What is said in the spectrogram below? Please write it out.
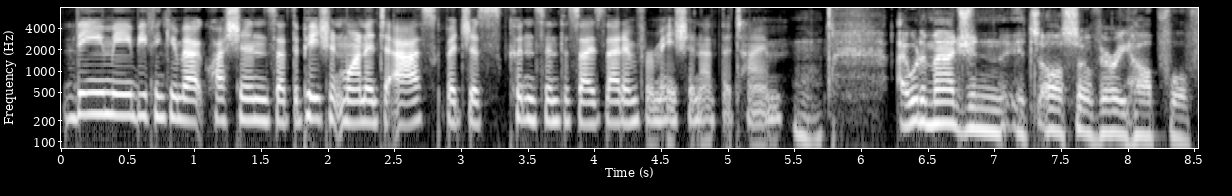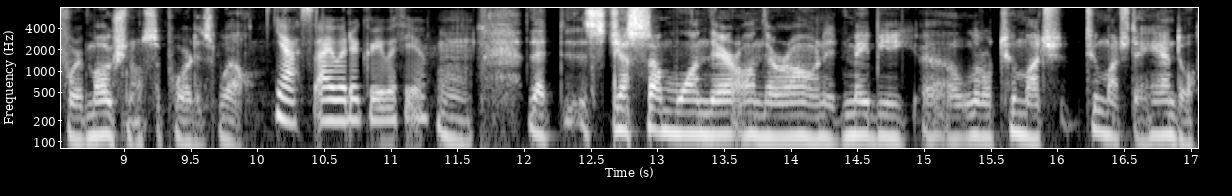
they may be thinking about questions that the patient wanted to ask but just couldn't synthesize that information at the time. Mm. I would imagine it's also very helpful for emotional support as well. Yes, I would agree with you. Mm. That it's just someone there on their own. It may be uh, a little too much too much to handle.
